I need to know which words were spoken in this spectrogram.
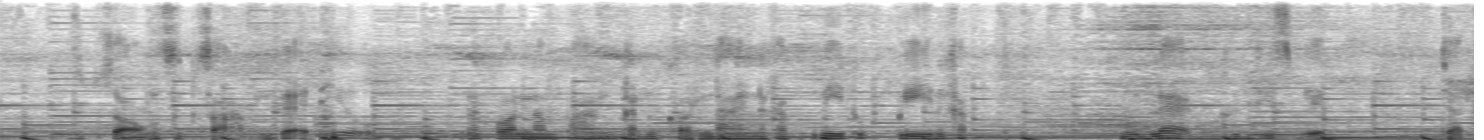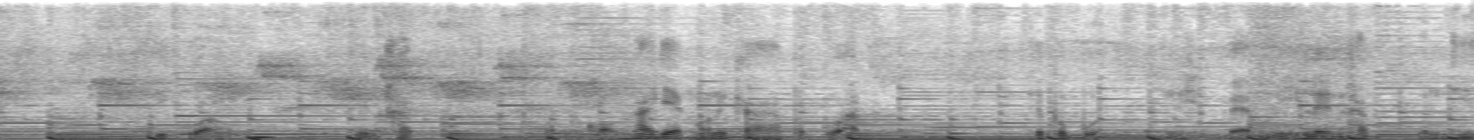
11 12 13แวะเที่ยวนครลำปางกันก่อนได้นะครับ มีทุกปีนะครับคืนแรกคืนที่ 11 จัดที่กวางนี่ครับของห้าแยกนาฬิกาประกวดเทพบุตรแบบนี้เลยนะครับวันที่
